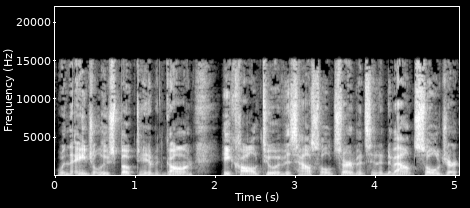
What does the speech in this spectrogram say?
When the angel who spoke to him had gone, He called two of his household servants and a devout soldier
